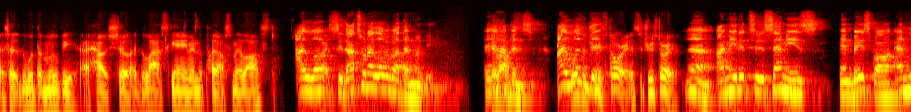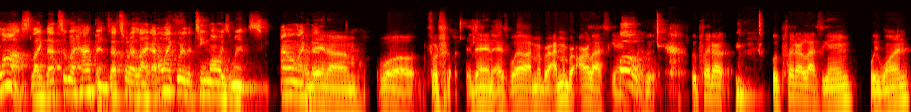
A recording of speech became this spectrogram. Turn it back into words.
I said with the movie uh, how it showed like the last game in the playoffs when they lost. I love see that's what I love about that movie. It They happens. I Well, it's a lived true it. story. It's a true story. Yeah, I made it to semis in baseball and lost. Like that's what happens. That's what I like. I don't like where the team always wins. I don't like and that. then um well for then as well I remember I remember our last game. Whoa. Like, we, we played our we played our last game. We won,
